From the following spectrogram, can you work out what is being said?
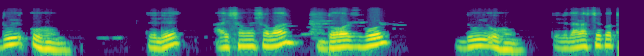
দুই ওহম। তাহলে আই সমান সমান দশ ভোল্ট দুই ওহম। তাহলে দাঁড়াচ্ছে কত?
